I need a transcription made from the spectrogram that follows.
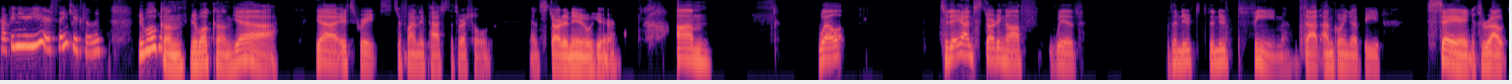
Happy New Year. Thank you, Philip. You're welcome. You're welcome. Yeah. Yeah, it's great to finally pass the threshold and start anew here. Um well, today I'm starting off with the new the new theme that I'm going to be saying throughout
